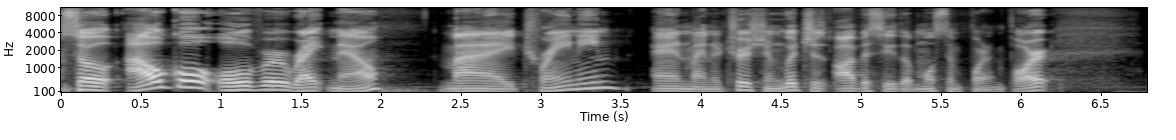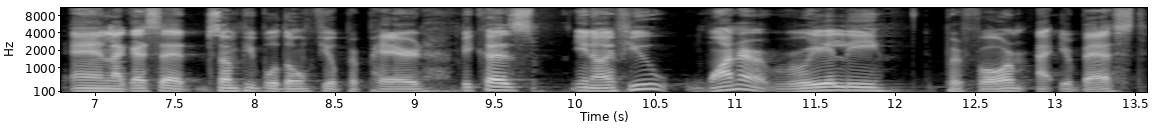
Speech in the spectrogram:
So I'll go over right now my training and my nutrition, which is obviously the most important part. And like I said, some people don't feel prepared because, you know, if you want to really perform at your best,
